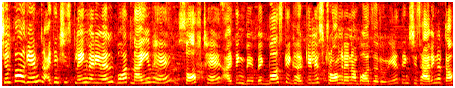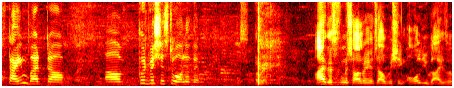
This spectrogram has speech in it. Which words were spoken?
Shilpa again I think she is playing very well बहुत नाइव है सॉफ्ट है आई थिंक बिग बॉस के घर के लिए स्ट्रॉन्ग रहना बहुत ज़रूरी है think she is having a tough time but good wishes to all of them Hi, this is Mishal Raheja wishing all you guys a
